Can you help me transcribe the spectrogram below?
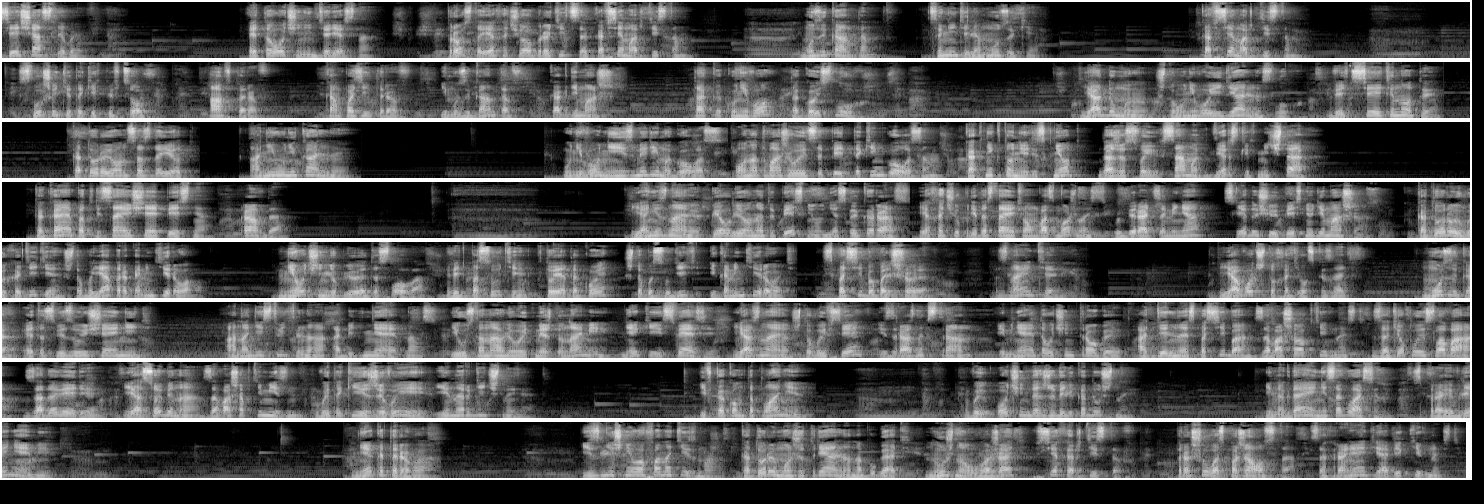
все счастливы. Это очень интересно. Просто я хочу обратиться ко всем артистам, музыкантам, ценителям музыки. Ко всем артистам. Слушайте таких певцов, авторов, композиторов и музыкантов, как Димаш, так как у него такой слух. Я думаю, что у него идеальный слух, ведь все эти ноты, которые он создает, они уникальны. У него неизмеримый голос. Он отваживается петь таким голосом, как никто не рискнет даже в своих самых дерзких мечтах. Какая потрясающая песня, правда? Я не знаю, пел ли он эту песню несколько раз. Я хочу предоставить вам возможность выбирать за меня следующую песню Димаша, которую вы хотите, чтобы я прокомментировал. Не очень люблю это слово, ведь по сути, кто я такой, чтобы судить и комментировать? Спасибо большое. Знаете, я вот что хотел сказать. Музыка – это связующая нить. Она действительно объединяет нас и устанавливает между нами некие связи. Я знаю, что вы все из разных стран, и меня это очень трогает. Отдельное спасибо за вашу активность, за теплые слова, за доверие и особенно за ваш оптимизм. Вы такие живые и энергичные. И в каком-то плане вы очень даже великодушны. Иногда я не согласен с проявлениями некоторого излишнего фанатизма, который может реально напугать. Нужно уважать всех артистов. Прошу вас, пожалуйста, сохраняйте объективность.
